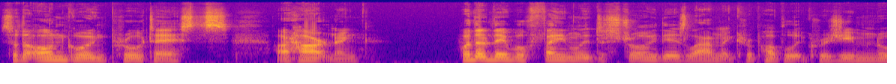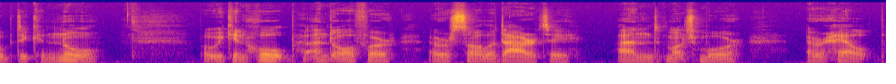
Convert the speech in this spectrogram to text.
So the ongoing protests are heartening whether they will finally destroy the Islamic Republic regime, nobody can know, but we can hope and offer our solidarity, and much more, our help.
